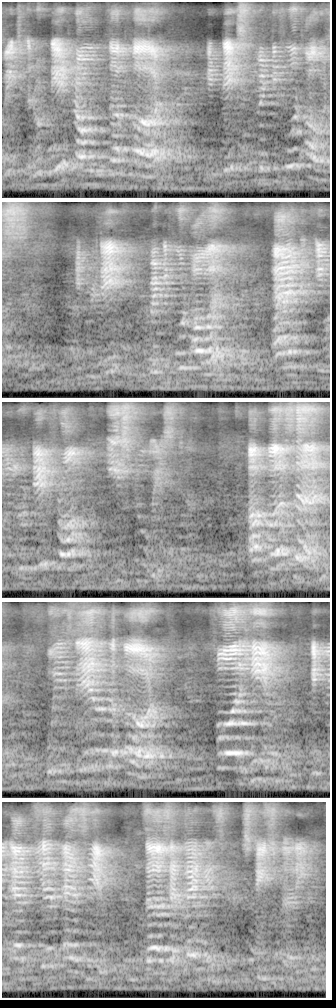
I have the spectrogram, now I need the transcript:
which rotate around the earth. It takes 24 hours. It will take 24 hours and it will rotate from east to west. A person who is there on the earth, for him it will appear as if the satellite is stationary.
